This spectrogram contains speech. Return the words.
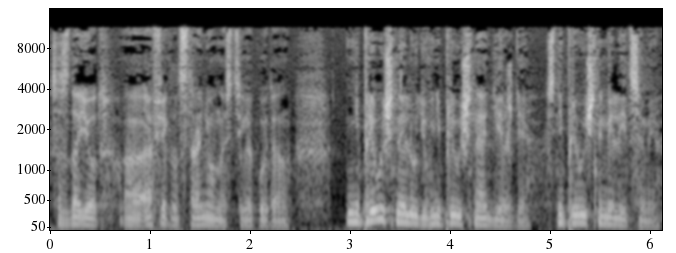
создает э, эффект отстраненности какой-то непривычные люди в непривычной одежде, с непривычными лицами.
